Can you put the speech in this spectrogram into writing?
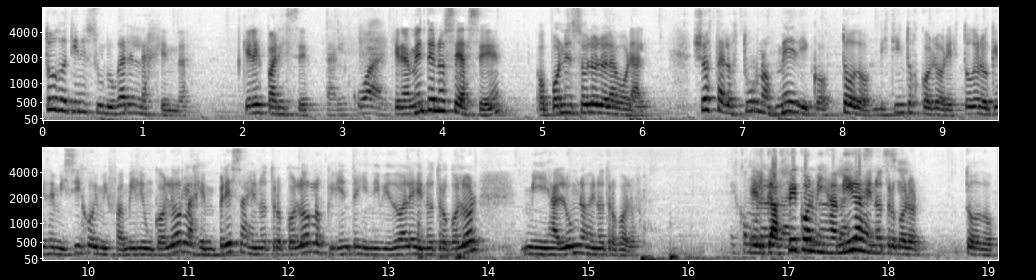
Todo tiene su lugar en la agenda. ¿Qué les parece? Tal cual. Generalmente no se hace, ¿eh? o ponen solo lo laboral. Yo hasta los turnos médicos, todo, distintos colores, todo lo que es de mis hijos y mi familia un color, las empresas en otro color, los clientes individuales en otro color, mis alumnos en otro color. Es como El café con mis amigas en otro color, todo.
